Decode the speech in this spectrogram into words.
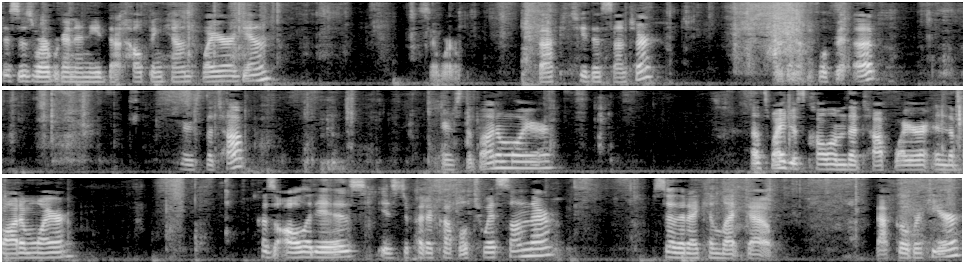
This is where we're going to need that helping hand wire again. So we're back to the center. We're going to flip it up. Here's the top. Here's the bottom wire. That's why I just call them the top wire and the bottom wire because all it is is to put a couple twists on there so that I can let go. Back over here,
